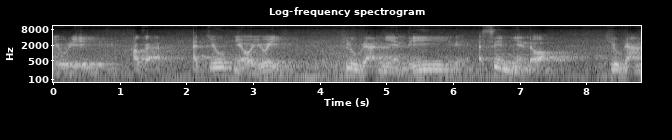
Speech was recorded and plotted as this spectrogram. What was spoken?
မျိုးတွေဟုတ်ကဲ့အကျိုးမျှော်၍လှူဒါန်းမြင်သည်တဲ့အစင့်မြင်တော့လှူဒါန်း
